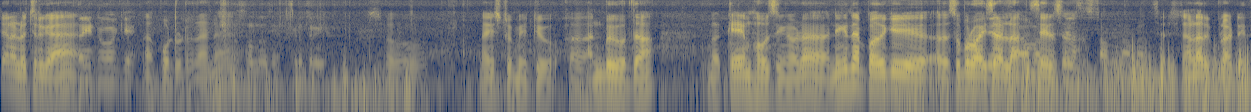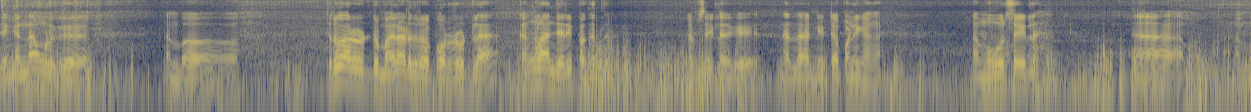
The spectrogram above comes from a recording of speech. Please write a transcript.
சேனல் வச்சுருக்கேன். ரைட் ஓகே நான் போட்டு விட்றேன் நான். சந்தோஷம் எடுத்துருங்க. So nice to meet you அன்பு இவர் தான் கேஎம் ஹவுசிங்கோட நீங்கள் தான் இப்போதைக்கு சூப்பர்வைசர் எல்லாம் சேல்ஸ் எல்லாம். சரி நல்லா இருக்கு பிளாட் இது எங்கன்னா உங்களுக்கு நம்ம திருவாரூர் டு மயிலாடுதுறை போகிற ரூட்டில் கங்கலாஞ்சேரி பக்கத்தில் இருக்குது லெஃப்ட் சைடில் இருக்குது நல்லா நீட்டாக பண்ணியிருக்காங்க நம்ம ஊர் சைடில் நம்ம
